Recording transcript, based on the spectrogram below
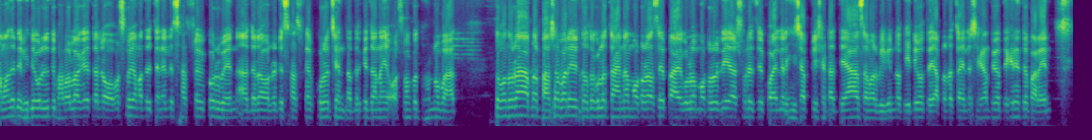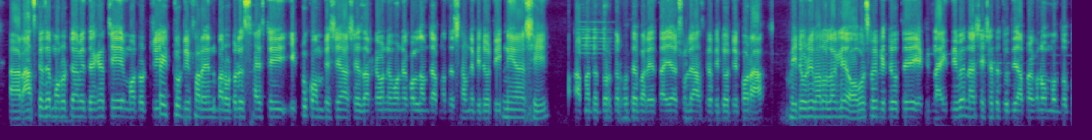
আমাদের এই ভিডিওগুলো যদি ভালো লাগে, তাহলে অবশ্যই আমাদের চ্যানেলটি সাবস্ক্রাইব করবেন। আর যারা অলরেডি সাবস্ক্রাইব করেছেন, তাদেরকে জানাই অসংখ্য ধন্যবাদ। তো বন্ধুরা, আপনার বাসা বাড়ির যতগুলো চায়না মোটর আছে প্রায় প্রায়গুলো মোটরেরই আসলে যে কয়েলের হিসাবটি সেটা দেওয়া আছে আমার বিভিন্ন ভিডিওতে, আপনারা চাইলে সেখান থেকে দেখে নিতে পারেন। আর আজকে যে মোটরটি আমি দেখাচ্ছি মোটরটি একটু ডিফারেন্ট বা রোটরের সাইজটি একটু কম বেশি আসে, যার কারণে মনে করলাম যে আপনাদের সামনে ভিডিওটি নিয়ে আসি। আপনাদের দরকার হতে পারে, তাই আসলে আজকের ভিডিওটি করা। ভিডিওটি ভালো লাগলে অবশ্যই ভিডিওতে একটি লাইক দিবেন, আর সেই সাথে যদি আপনার কোনো মন্তব্য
